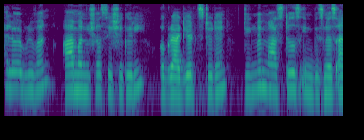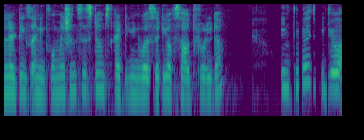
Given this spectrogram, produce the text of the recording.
Hello everyone, I am Anusha Seshagiri, a graduate student doing my masters in business analytics and information systems at University of South Florida. In today's video,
